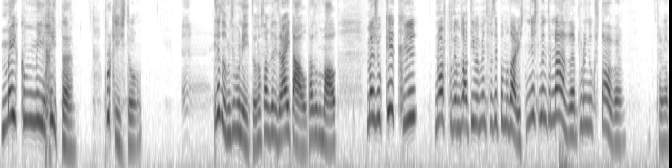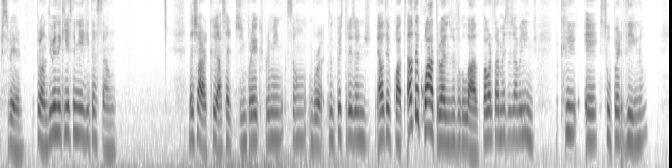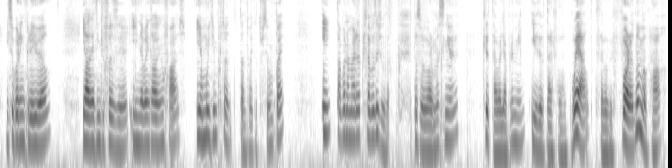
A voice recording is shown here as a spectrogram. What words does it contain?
meio que me irrita. Porque isto. Isto é tudo muito bonito. Nós estamos a dizer, ai tal, está tudo mal. Mas o que é que nós podemos ativamente fazer para mudar isto? Neste momento, nada, porém eu gostava. Estão a perceber? Pronto, e vendo aqui esta minha irritação de achar que há certos empregos para mim que são. Então, depois de 3 anos. Ela teve 4. Ela teve 4 anos na faculdade para agora estar a mestre já velhinhos. Que é super digno e super incrível. E alguém tem que o fazer. E ainda bem que alguém o faz. E é muito importante. Tanto é que eu torci um pé e estava na merda, precisava de ajuda. Passou agora uma senhora que estava a olhar para mim e eu devo estar a falar bem alto, que se deve ver fora do meu carro.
